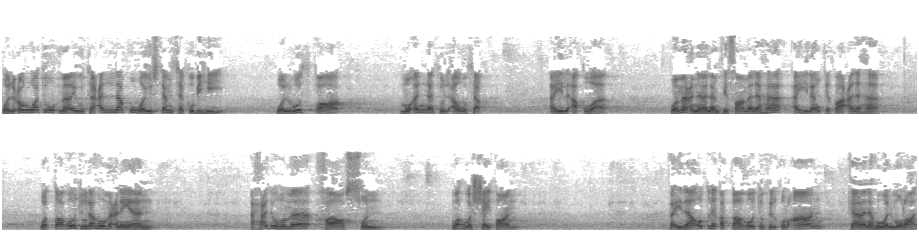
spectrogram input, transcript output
والعروة ما يتعلق ويستمسك به والوثقى مؤنث الأوثق أي الأقوى ومعنى لا انفصام لها أي لا انقطاع لها والطاغوت له معنيان. أحدهما خاص وهو الشيطان. فإذا أطلق الطاغوت في القرآن كان هو المراد.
